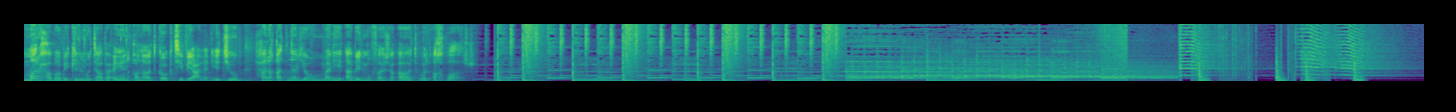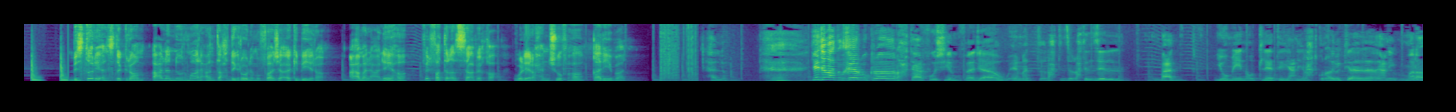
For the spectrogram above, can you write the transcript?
مرحبا بكل متابعين قناة كوك TV على اليوتيوب. حلقتنا اليوم مليئة بالمفاجآت والأخبار. ب story انستغرام أعلن نورمان عن تحضيره لمفاجأة كبيرة. عمل عليها في الفترة السابقة. واللي راح نشوفها قريبا. hello. يا جماعة الخير بكرة راح تعرفوا إيش هي المفاجأة وإيمت راح تنزل راح تنزل بعد يومين أو ثلاثة يعني راح تكون قريبة كثير يعني مرة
